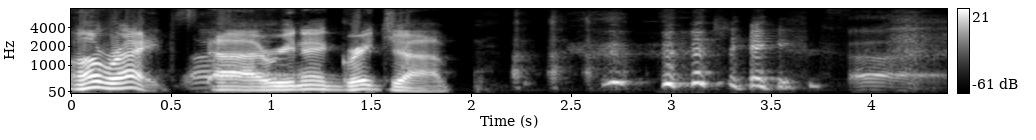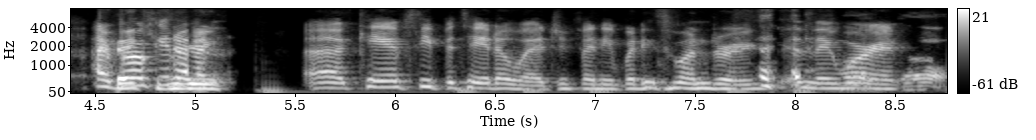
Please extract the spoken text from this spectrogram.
All right, uh, Rena, great job. Thanks. Uh, I Thank broke it for on being- a KFC potato wedge, if anybody's wondering, and they Oh weren't. God.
